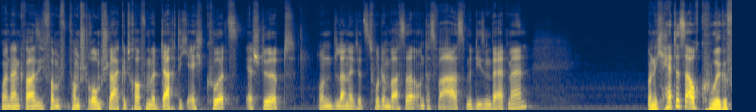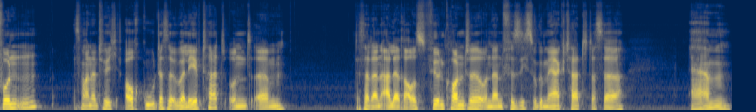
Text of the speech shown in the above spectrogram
und dann quasi vom, vom Stromschlag getroffen wird, dachte ich echt kurz, er stirbt und landet jetzt tot im Wasser und das war's mit diesem Batman. Und ich hätte es auch cool gefunden. Es war natürlich auch gut, dass er überlebt hat und ähm, dass er dann alle rausführen konnte und dann für sich so gemerkt hat, dass er ähm,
